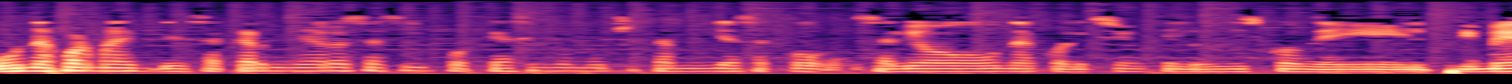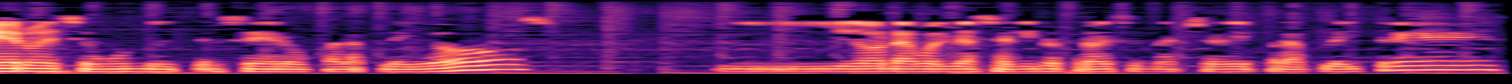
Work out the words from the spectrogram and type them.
una forma de sacar dinero es así porque hace mucho también ya sacó salió una colección que los discos del primero, el segundo el tercero para Play 2 y ahora vuelve a salir otra vez en HD para Play 3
